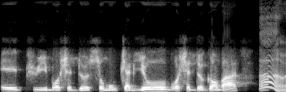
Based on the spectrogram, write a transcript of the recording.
Et puis brochettes de saumon cabillaud, brochettes de gambas. Ah,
